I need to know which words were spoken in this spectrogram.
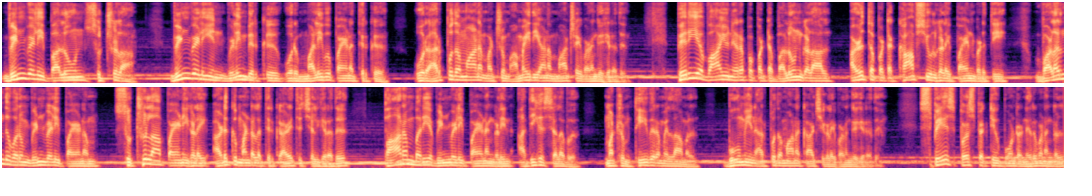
விண்வெளி பலூன் சுற்றுலா. விண்வெளியின் விளிம்பிற்கு ஒரு மலிவு பயணத்திற்கு ஒரு அற்புதமான மற்றும் அமைதியான மாற்றை வழங்குகிறது. பெரிய வாயு நிரப்பப்பட்ட பலூன்களால் அழுத்தப்பட்ட காப்சியூல்களை பயன்படுத்தி வளர்ந்து வரும் விண்வெளி பயணம் சுற்றுலா பயணிகளை அடுக்கு மண்டலத்திற்கு அழைத்துச் செல்கிறது. பாரம்பரிய விண்வெளி பயணங்களின் அதிக செலவு மற்றும் தீவிரமில்லாமல் பூமியின் அற்புதமான காட்சிகளை வழங்குகிறது. ஸ்பேஸ் பெர்ஸ்பெக்டிவ் போன்ற நிறுவனங்கள்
